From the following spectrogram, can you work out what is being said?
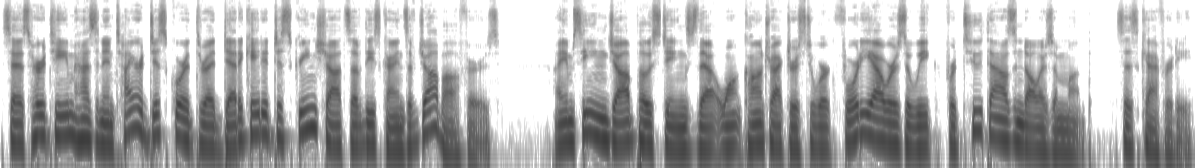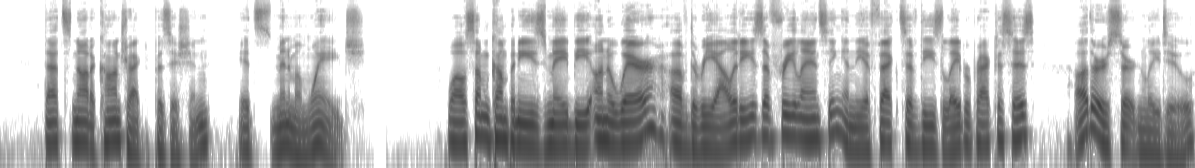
says her team has an entire Discord thread dedicated to screenshots of these kinds of job offers. I am seeing job postings that want contractors to work 40 hours a week for $2,000 a month, says Cafferty. That's not a contract position, it's minimum wage. While some companies may be unaware of the realities of freelancing and the effects of these labor practices, others certainly do.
